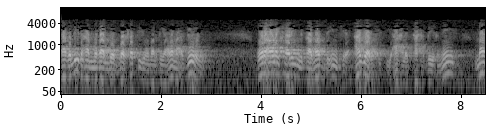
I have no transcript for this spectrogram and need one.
تقلید هم مقلد باشد که یوم القیامه معذور نیست. قرآن کریم میفرماد به این که اگر کسی اهل تحقیق نیست ما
